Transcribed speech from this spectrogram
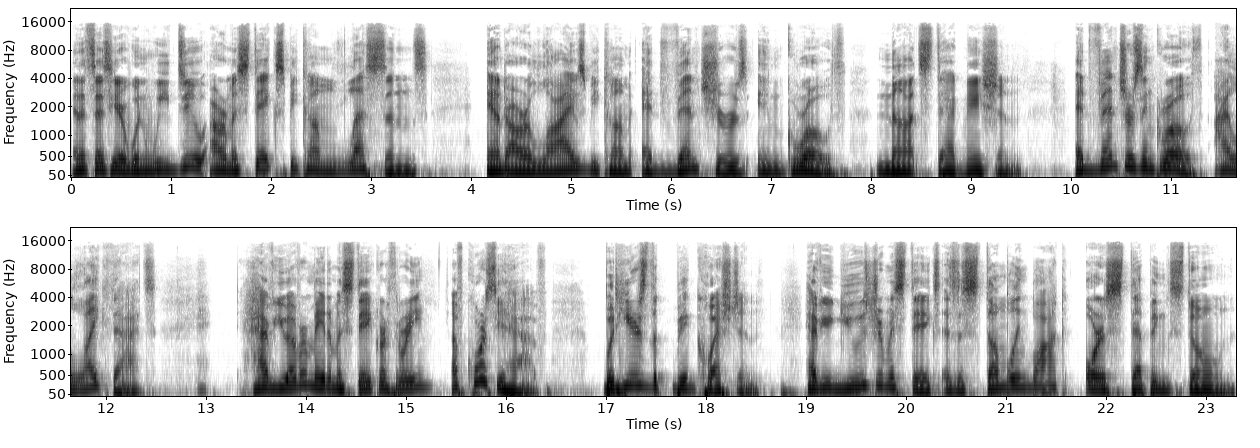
And it says here when we do, our mistakes become lessons and our lives become adventures in growth, not stagnation. Adventures in growth. I like that. Have you ever made a mistake or three? Of course you have. But here's the big question Have you used your mistakes as a stumbling block or a stepping stone?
